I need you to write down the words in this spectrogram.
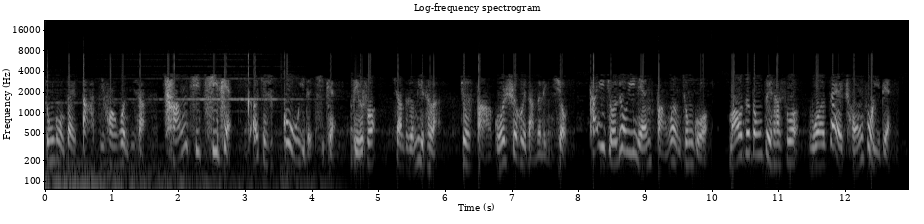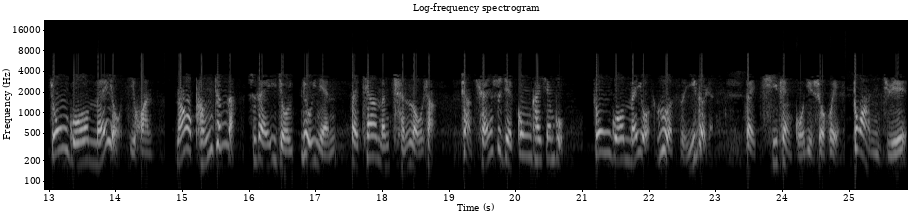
中共在大饥荒问题上长期欺骗，而且是故意的欺骗。比如说，像这个密特朗，就是法国社会党的领袖，他一九六一年访问中国，毛泽东对他说：“我再重复一遍，中国没有饥荒。”然后彭真呢？是在一九六一年，在天安门城楼上向全世界公开宣布，中国没有饿死一个人，在欺骗国际社会，断绝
